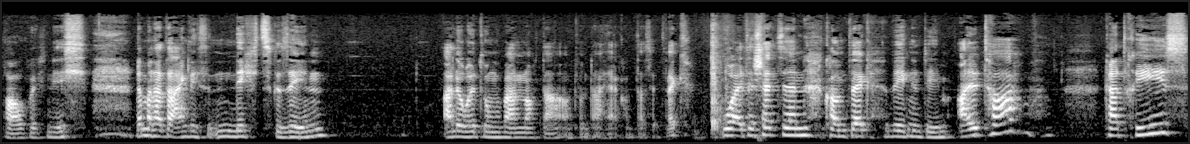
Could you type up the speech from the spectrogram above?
brauche ich nicht. Man hat da eigentlich nichts gesehen. Alle Rötungen waren noch da und von daher kommt das jetzt weg. Uralte Schätzchen kommt weg wegen dem Alter. Catrice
